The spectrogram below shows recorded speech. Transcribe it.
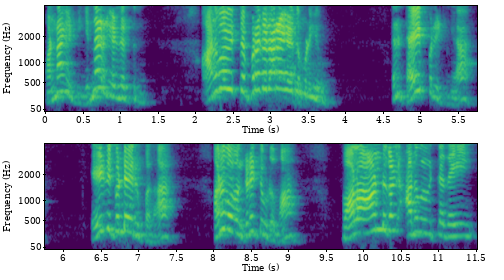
மண்ணாங்கட்டி என்ன இருக்கு எழுதுறதுக்கு? அனுபவித்த பிறகுதானே எழுத முடியும். என்ன டைப் பண்ணிட்டீங்களா? எழுதிக்கொண்டே இருப்பதா? அனுபவம் கிடைத்து விடுமா? பல ஆண்டுகள் அனுபவித்ததை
